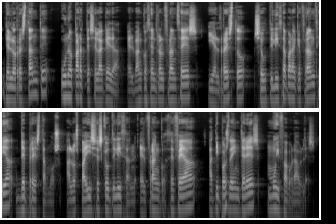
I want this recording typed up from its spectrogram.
De lo restante, una parte se la queda el Banco Central francés y el resto se utiliza para que Francia dé préstamos a los países que utilizan el franco CFA a tipos de interés muy favorables.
